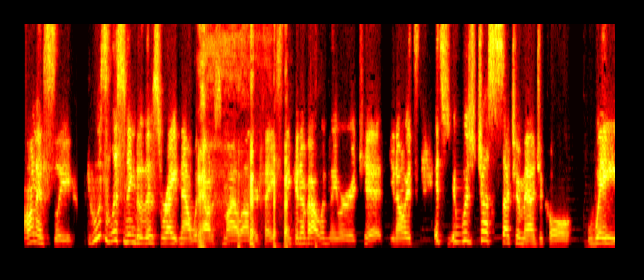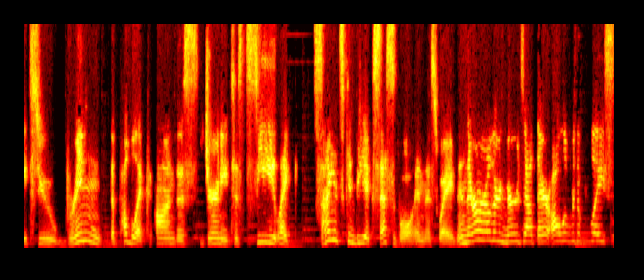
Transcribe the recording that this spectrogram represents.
honestly, who's listening to this right now without a smile on their face, thinking about when they were a kid? You know, it's it's it was just such a magical way to bring the public on this journey to see like science can be accessible in this way. And there are other nerds out there all over the place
